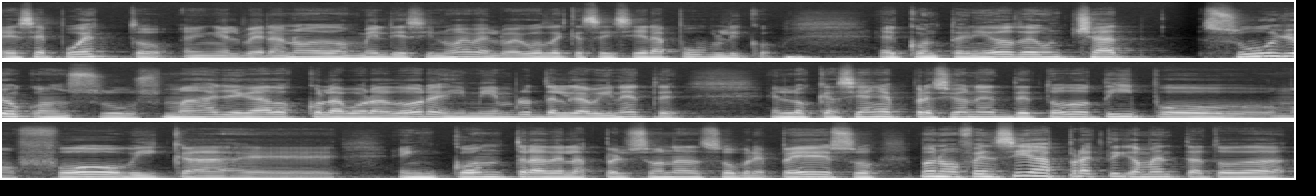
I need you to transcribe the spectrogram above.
ese puesto en el verano de 2019, luego de que se hiciera público el contenido de un chat suyo con sus más allegados colaboradores y miembros del gabinete, en los que hacían expresiones de todo tipo, homofóbicas, eh, en contra de las personas sobrepeso, bueno, ofensivas prácticamente a todos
